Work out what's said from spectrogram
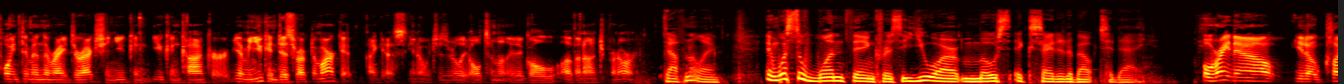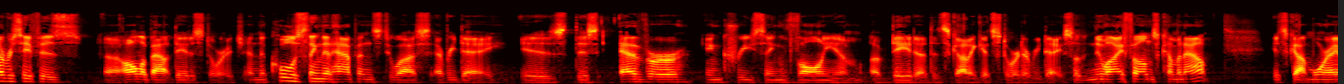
point them in the right direction you can you can conquer. I mean you can disrupt a market i guess you know which is really ultimately the goal of an entrepreneur. Definitely. And what's the one thing chris that you are most excited about today? Well right now you know Cleversafe is uh, all about data storage. And the coolest thing that happens to us every day is this ever increasing volume of data that's got to get stored every day so the new iphone's coming out it's got more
